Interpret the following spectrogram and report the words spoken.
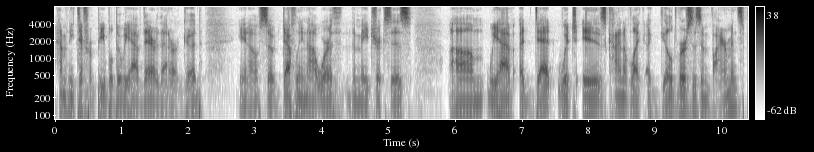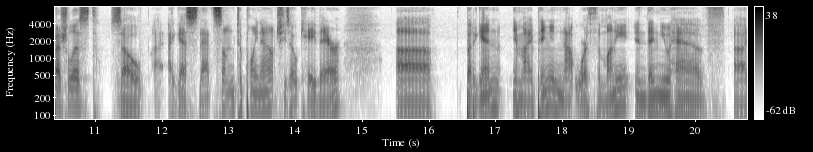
how many different people do we have there that are good? You know, so definitely not worth the matrices. Um, we have Adet, which is kind of like a guild versus environment specialist. So I, I guess that's something to point out. She's okay there. Uh, but again, in my opinion, not worth the money. And then you have uh,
